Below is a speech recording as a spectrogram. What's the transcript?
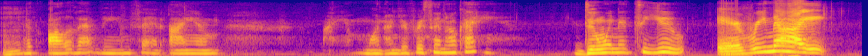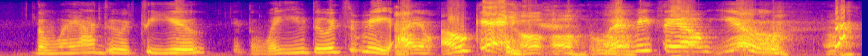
Mm. with all of that being said, I am I am 100% okay. Doing it to you every night the way I do it to you, the way you do it to me. I oh. am okay. Oh, oh, Let oh. me tell you. Oh, oh,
